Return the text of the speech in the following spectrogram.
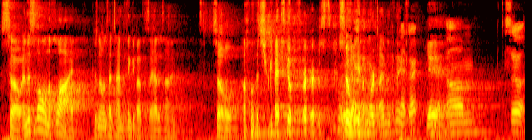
So, and this is all on the fly because no one's had time to think about this ahead of time. So, I'll let you guys go first so we have more time to Can I think. start? Yeah, yeah. Um, so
